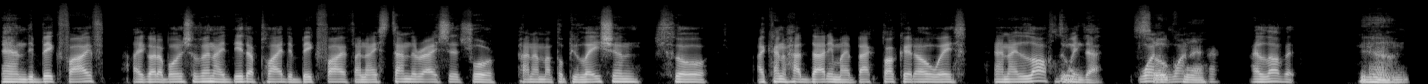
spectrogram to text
And the Big Five. I got a bunch of them. I did apply the Big Five and I standardized it for Panama population. So I kind of had that in my back pocket always. And I love doing that. One so on one. cool. I love it. Yeah. And,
